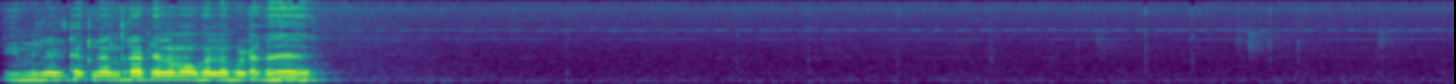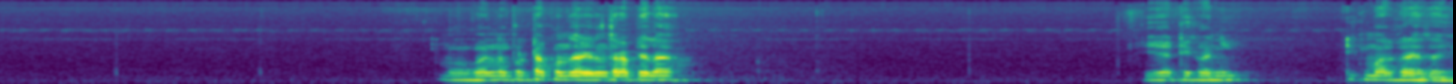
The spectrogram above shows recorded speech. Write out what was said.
ईमेल टाकल्यानंतर आपल्याला मोबाईल नंबर टाकायचा आहे. मोबाईल नंबर टाकून झाल्यानंतर आपल्याला या ठिकाणी टिक मार करायचा आहे.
